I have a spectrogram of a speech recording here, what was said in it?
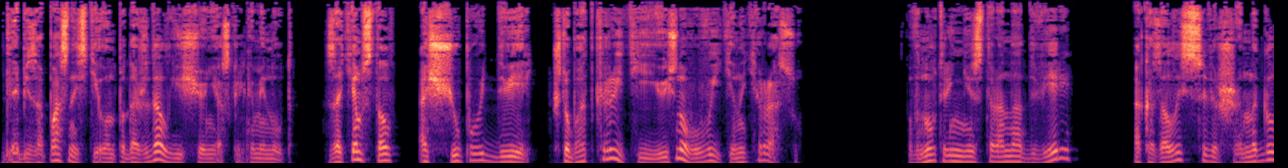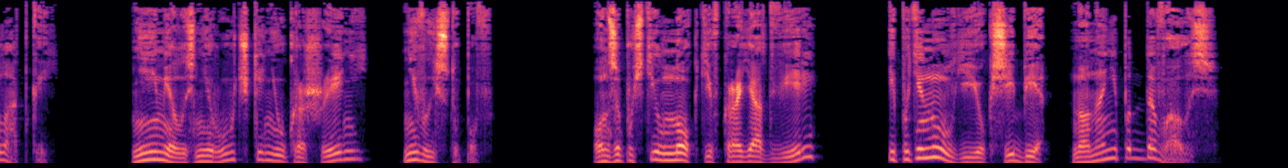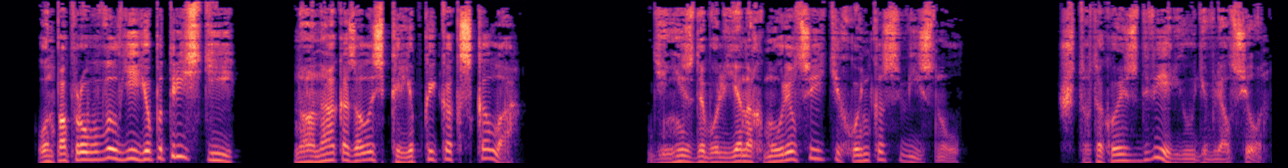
Для безопасности он подождал еще несколько минут, затем стал ощупывать дверь, чтобы открыть ее и снова выйти на террасу. Внутренняя сторона двери оказалась совершенно гладкой. Не имелось ни ручки, ни украшений, ни выступов. Он запустил ногти в края двери и потянул ее к себе, но она не поддавалась. Он попробовал ее потрясти, но она оказалась крепкой, как скала. Денис де Болье нахмурился и тихонько свистнул. Что такое с дверью, удивлялся он.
